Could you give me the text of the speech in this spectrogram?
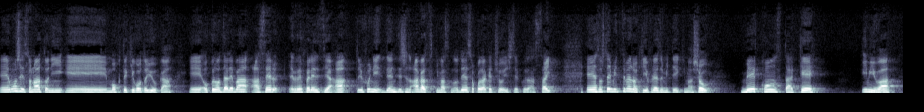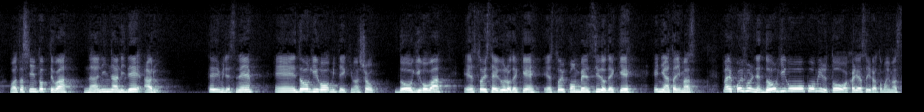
えもしその後に、え目的語というか、え置くのであれば、hacer referencia あというふうに前置詞のあがつきますので、そこだけ注意してください。えそして3つ目のキーフレーズ見ていきましょう。me consta que 意味は私にとっては何々であるという意味ですね。えー、同義語を見ていきましょう。同義語は estoy seguro de que, estoy convencido de que に当たります。まあ、こういうふうにね、同義語を見ると分かりやすいかと思います。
